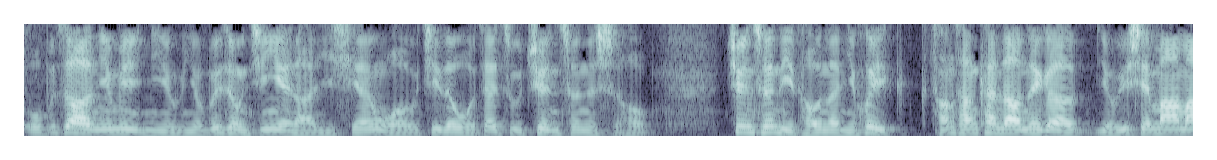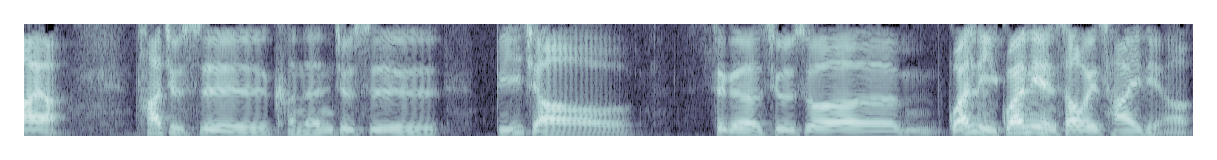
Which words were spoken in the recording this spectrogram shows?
我不知道你有没有你有有没有这种经验啊？以前我记得我在住眷村的时候。眷村里头呢，你会常常看到那个有一些妈妈呀，她就是可能就是比较这个，就是说管理观念稍微差一点啊，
